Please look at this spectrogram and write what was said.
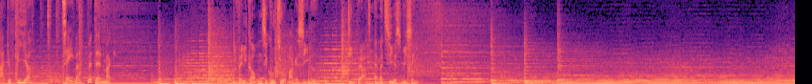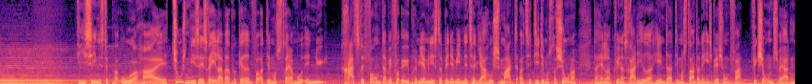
Radio 4 taler med Danmark. Velkommen til Kulturmagasinet. Din vært er Mathias Wissing. De seneste par uger har uh, tusindvis af israelere været på gaden for at demonstrere mod en ny retsreform, der vil forøge premierminister Benjamin Netanyahus magt, og til de demonstrationer, der handler om kvinders rettigheder, henter demonstranterne inspiration fra fiktionens verden.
